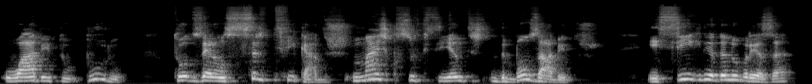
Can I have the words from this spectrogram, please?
o hábito puro, todos eram certificados mais que suficientes de bons hábitos, insígnia da nobreza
